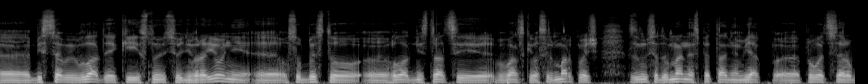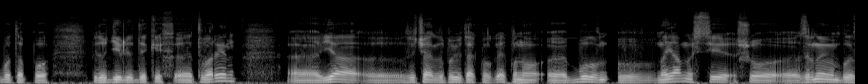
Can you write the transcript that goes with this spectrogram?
е, місцевої влади, які існують сьогодні в районі, е, особисто е, голова адміністрації Бабанський Василь Маркович звернувся до мене з питанням, як проводиться робота по підгодівлі диких тварин. Я, звичайно, доповів так, як воно було в- наявності, що зерновими були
